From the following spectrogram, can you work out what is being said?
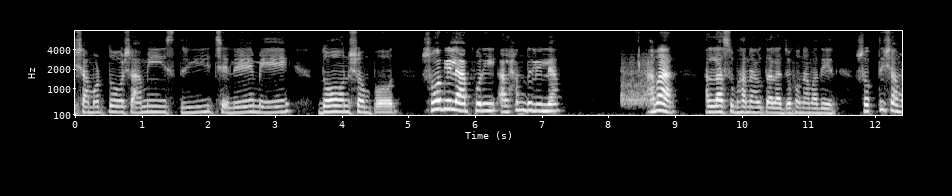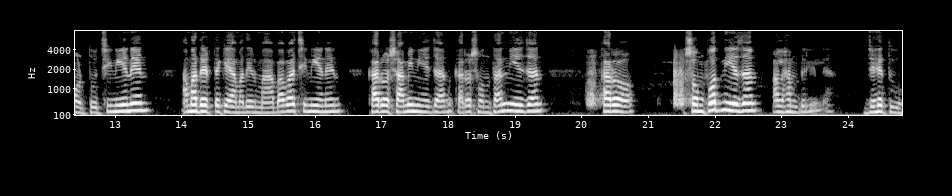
সামর্থ্য, স্বামী, স্ত্রী, ছেলে, মেয়ে ধন, সম্পদ, সবই লাভ করি, আলহামদুলিল্লাহ। আবার আল্লাহ সুবহানাহুতালা যখন আমাদের শক্তি সামর্থ্য ছিনিয়ে নেন, আমাদের থেকে আমাদের মা বাবা ছিনিয়ে নেন, কারও স্বামী নিয়ে যান, কারও সন্তান নিয়ে যান, কারও সম্পদ নিয়ে যান, আলহামদুলিল্লাহ। যেহেতু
